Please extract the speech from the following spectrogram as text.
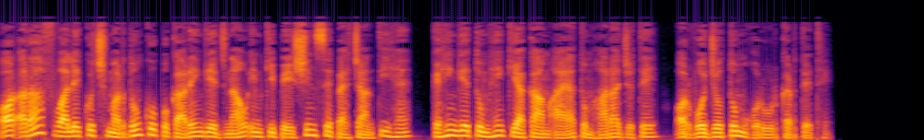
اور اراف والے کچھ مردوں کو پکاریں گے جناؤ ان کی پیشین سے پہچانتی ہیں، کہیں گے تمہیں کیا کام آیا تمہارا جتے اور وہ جو تم غرور کرتے تھے۔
